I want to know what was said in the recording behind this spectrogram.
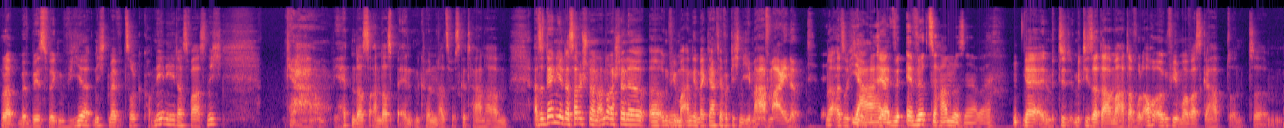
Oder bist wegen wir nicht mehr zurückgekommen. Nee, nee, das war es nicht. Ja, wir hätten das anders beenden können, als wir es getan haben. Also Daniel, das habe ich schon an anderer Stelle äh, irgendwie mhm. mal angemerkt, der hat ja wirklich in jedem Hafen eine. Ne, also hier ja, der, er, wirkt so harmlos, ne, aber... ja, ja mit, mit, dieser Dame hat er wohl auch irgendwie mal was gehabt und ähm,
